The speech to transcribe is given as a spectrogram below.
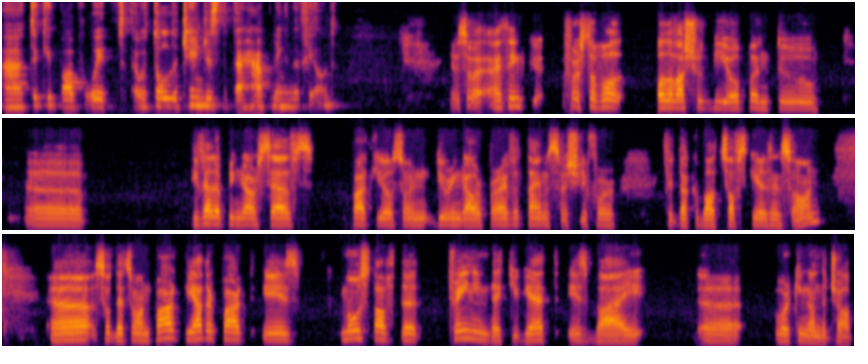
uh, to keep up with, with all the changes that are happening in the field. So I think, first of all, all of us should be open to uh, developing ourselves partly also in, during our private time especially for if we talk about soft skills and so on. Uh, so that's one part. The other part is most of the training that you get is by uh, working on the job.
